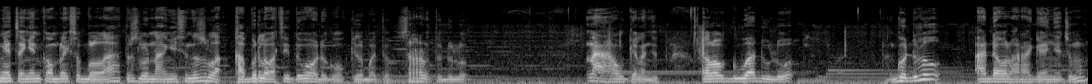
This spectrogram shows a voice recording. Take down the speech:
ngecengin kompleks sebelah terus lu nangisin terus la- kabur lewat situ wah udah gokil banget tuh. Seru tuh dulu. Nah, oke lanjut. Kalau gua dulu gua dulu ada olahraganya cuma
